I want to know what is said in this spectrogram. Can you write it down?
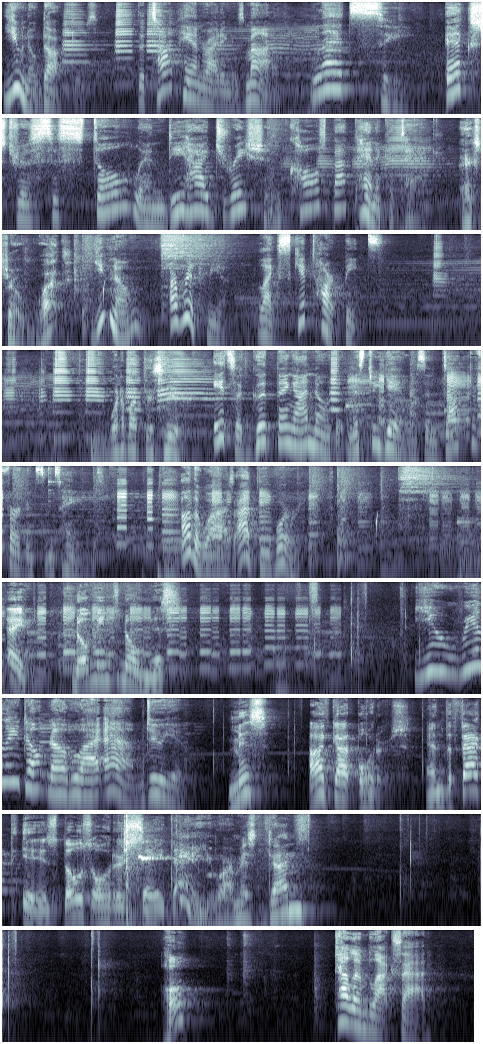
you know doctors. The top handwriting is mine. Let's see. Extra systole and dehydration caused by panic attack. Extra what? You know, arrhythmia, like skipped heartbeats. What about this here? It's a good thing I know that Mr. Yale is in Dr. Ferguson's hands. Otherwise, I'd be worried. Hey, no means no, miss. You really don't know who I am, do you? Miss, I've got orders. And the fact is, those orders say There that. you are, Miss Dunn. Huh? Tell him, Blacksad.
